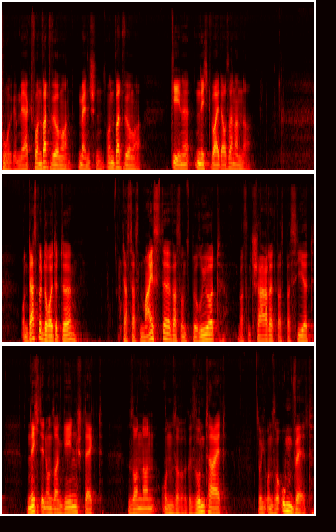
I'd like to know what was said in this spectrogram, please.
Wohlgemerkt von Wattwürmern, Menschen und Wattwürmer. Gene nicht weit auseinander. Und das bedeutete, dass das meiste, was uns berührt, was uns schadet, was passiert, nicht in unseren Genen steckt, sondern unsere Gesundheit durch unsere Umwelt,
